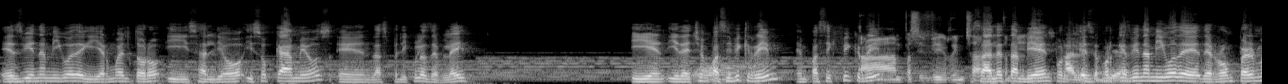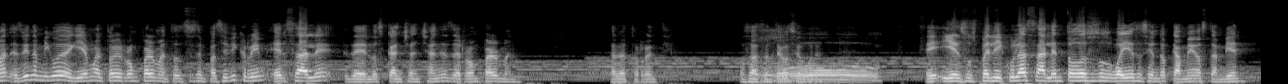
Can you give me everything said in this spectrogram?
es bien amigo de Guillermo del Toro y salió, hizo cameos en las películas de Blade. Y, y de hecho en Pacific Rim, en Pacific Rim, ah, en Pacific Rim sale, también, porque, es, porque es bien amigo de, de, Ron Perlman, es bien amigo de Guillermo del Toro y Ron Perlman, entonces en Pacific Rim él sale de los canchanchanes de Ron Perlman, sale a Torrente, o sea, Santiago oh. Segura. Y, en sus películas salen todos esos güeyes haciendo cameos también.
